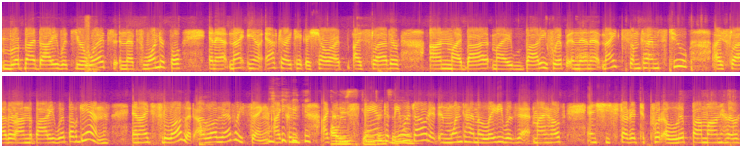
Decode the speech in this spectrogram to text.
rub my body with your wipes, and that's wonderful. And at night, you know, after I take a shower, I, I slather on my bo- my body whip, and then at night, sometimes too, I slather on the body whip again. And I just love it. I love everything. I couldn't I couldn't stand to be without it. And one time, a lady was at my house, and she started to put a lip balm on her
